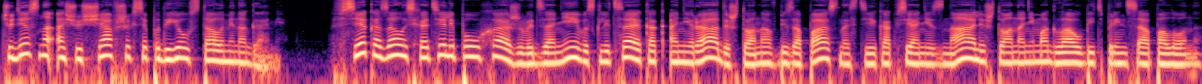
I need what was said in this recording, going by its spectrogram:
чудесно ощущавшихся под ее усталыми ногами. Все, казалось, хотели поухаживать за ней, восклицая, как они рады, что она в безопасности, и как все они знали, что она не могла убить принца Аполлона.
